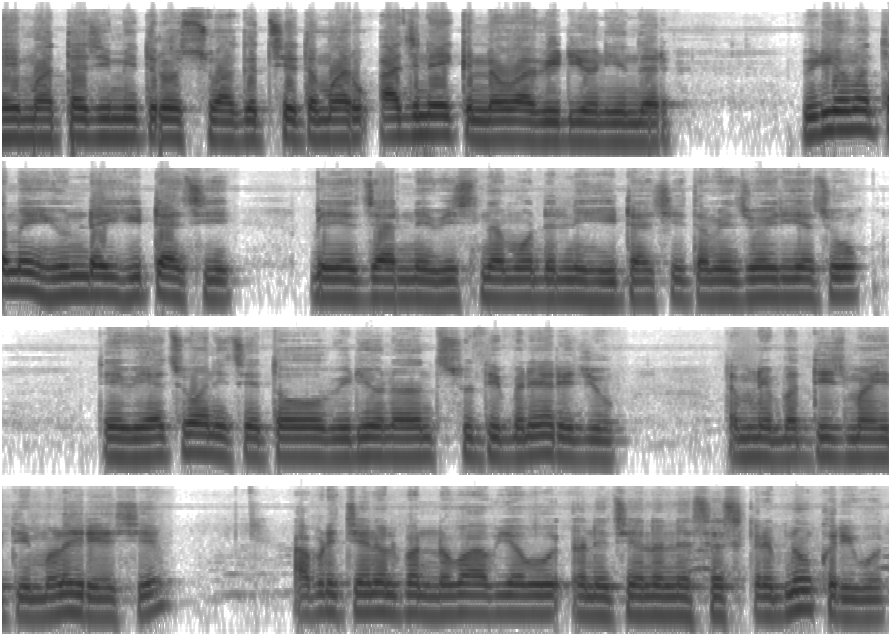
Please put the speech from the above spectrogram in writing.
જય માતાજી મિત્રો, સ્વાગત છે તમારું આજના એક નવા વિડીયોની અંદર. વિડીયોમાં તમે હ્યુન્ડાઈ હિટાચી બે હજાર ને વીસના મોડલની હિટાચી તમે જોઈ રહ્યા છો. તે વેચવાની છે, તો વિડીયોના અંત સુધી બન્યા રહેજો. તમને બધી જ માહિતી મળી રહેશે. આપણી ચેનલ પર નવા આવ્યા હોય અને ચેનલને સબસ્ક્રાઈબ ન કરી હોય,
